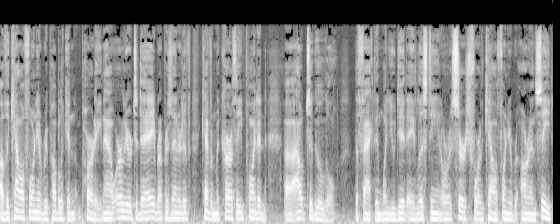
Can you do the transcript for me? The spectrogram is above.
of the California Republican Party. Now, earlier today, Representative Kevin McCarthy pointed uh, out to Google the fact that when you did a listing or a search for the California RNC,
